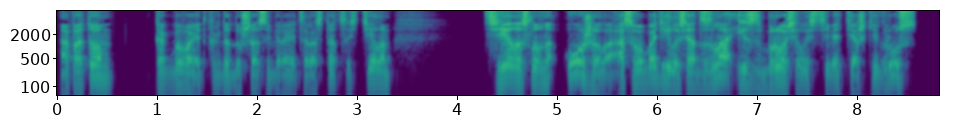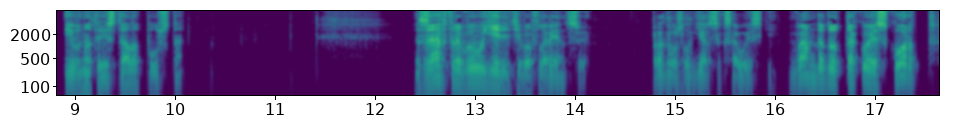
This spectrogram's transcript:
А потом, как бывает, когда душа собирается расстаться с телом, тело словно ожило, освободилось от зла и сбросило с себя тяжкий груз, и внутри стало пусто. Завтра вы уедете во Флоренцию. — продолжил герцог Савойский, — вам дадут такой эскорт,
